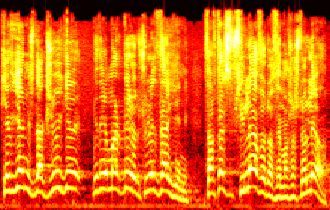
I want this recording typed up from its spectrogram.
Και βγαίνει συνταξιού και διαμαρτύρεται, του λέει τι θα γίνει. Θα φτάσει ψηλά αυτό το θέμα, σας το λέω.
